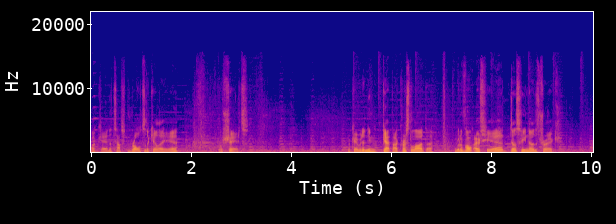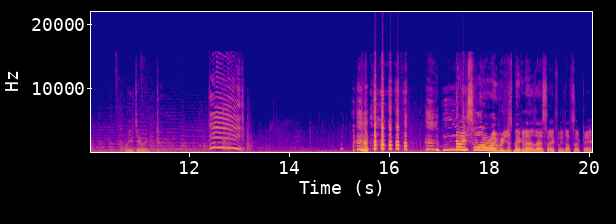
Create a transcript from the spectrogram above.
Okay, the taps roll to the killer here. Oh shit. Okay, we didn't even get that crystal either. I'm gonna vault out here. Does he know the trick? What are you doing? nice one! Alright, we just make it out of there safely. That's okay.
